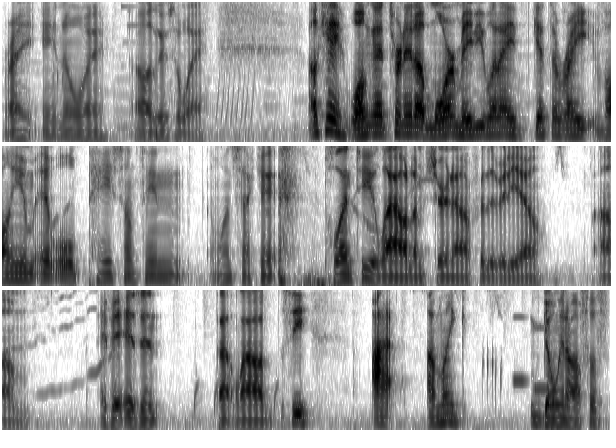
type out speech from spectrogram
Right? Ain't no way. Oh, there's a way. Okay, well, I'm going to turn it up more. Maybe when I get the right volume, it will pay something. One second. Plenty loud, I'm sure, now for the video. Um, if it isn't that loud. See, I, I'm, like, going off of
